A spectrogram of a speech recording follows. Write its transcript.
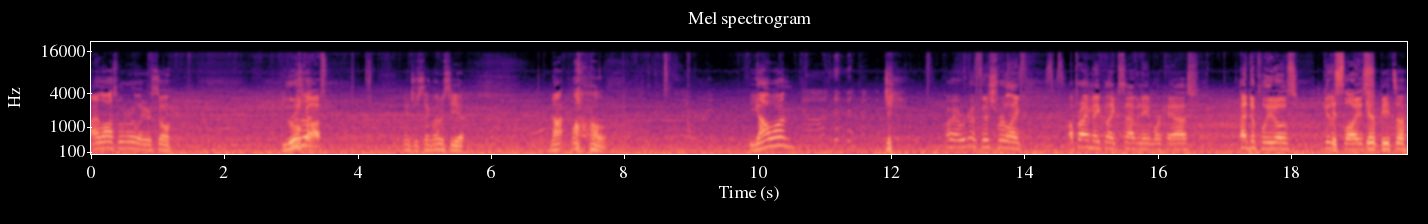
I lost one earlier, so you lose broke it. off. Interesting. Let me see it. Not wow. You got one? All right, we're gonna fish for like, I'll probably make like seven, eight more casts. Head to Polito's, get a slice. Get a pizza.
